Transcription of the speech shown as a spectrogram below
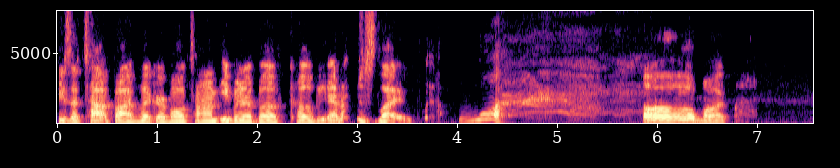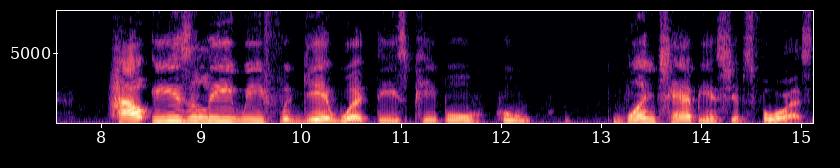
he's a top 5 Laker of all time even above Kobe. And I'm just like, what? "Oh my How easily we forget what these people who won championships for us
